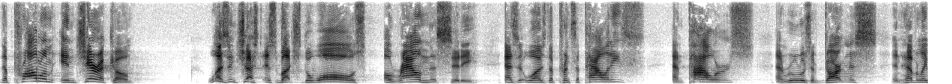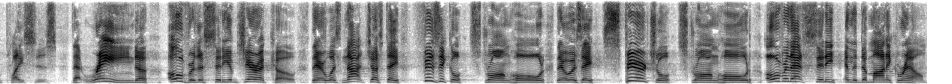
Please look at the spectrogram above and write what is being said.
the problem in Jericho wasn't just as much the walls around the city as it was the principalities and powers and rulers of darkness in heavenly places that reigned uh, over the city of Jericho. There was not just a physical stronghold, there was a spiritual stronghold over that city in the demonic realm.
